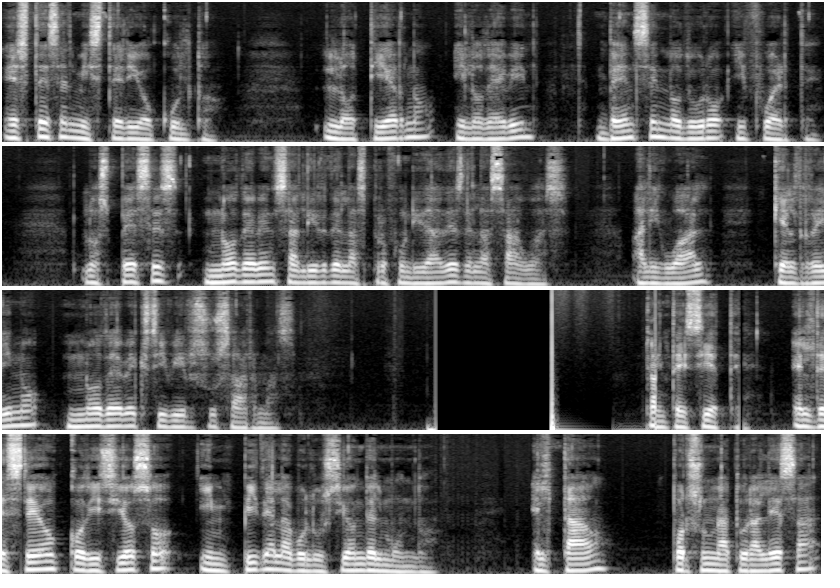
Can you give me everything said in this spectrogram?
Este es el misterio oculto. Lo tierno y lo débil vencen lo duro y fuerte. Los peces no deben salir de las profundidades de las aguas, al igual que el reino no debe exhibir sus armas. 37. El deseo codicioso impide la evolución del mundo. El Tao, por su naturaleza,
